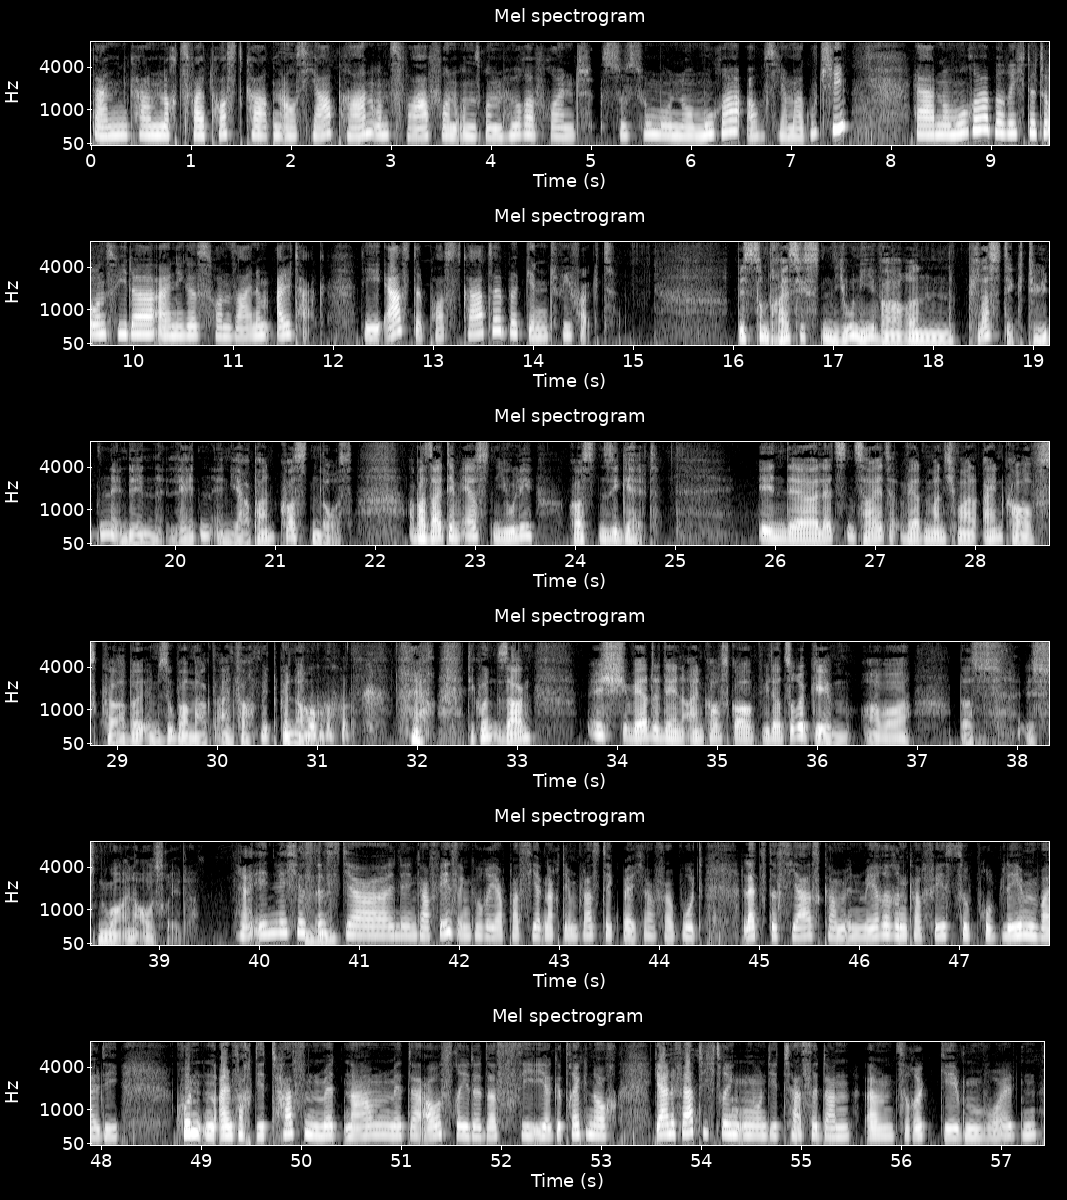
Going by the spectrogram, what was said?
Dann kamen noch zwei Postkarten aus Japan und zwar von unserem Hörerfreund Susumu Nomura aus Yamaguchi. Herr Nomura berichtete uns wieder einiges von seinem Alltag. Die erste Postkarte beginnt wie folgt. Bis zum 30. Juni waren Plastiktüten in den Läden in Japan kostenlos. Aber seit dem 1. Juli kosten sie Geld. In der letzten Zeit werden manchmal Einkaufskörbe im Supermarkt einfach mitgenommen. Oh. Ja, die Kunden sagen, ich werde den Einkaufskorb wieder zurückgeben, aber das ist nur eine Ausrede. Ja, ähnliches mhm. ist ja in den Cafés in Korea passiert nach dem Plastikbecherverbot letztes Jahr. Es kam in mehreren Cafés zu Problemen, weil die Kunden einfach die Tassen mitnahmen mit der Ausrede, dass sie ihr Getränk noch gerne fertig trinken und die Tasse dann ähm, zurückgeben wollten.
